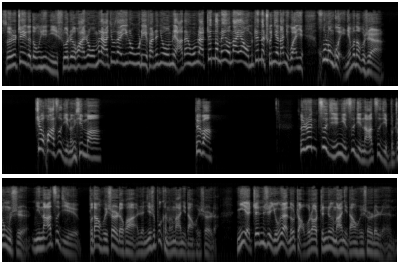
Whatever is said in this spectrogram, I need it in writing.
所以说这个东西，你说这话说我们俩就在一个屋里，反正就我们俩，但是我们俩真的没有那样，我们真的纯洁男女关系，糊弄鬼呢吗？那不是？这话自己能信吗？对吧？所以说你自己你自己拿自己不重视，你拿自己不当回事儿的话，人家是不可能拿你当回事儿的。你也真是永远都找不着真正拿你当回事儿的人。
